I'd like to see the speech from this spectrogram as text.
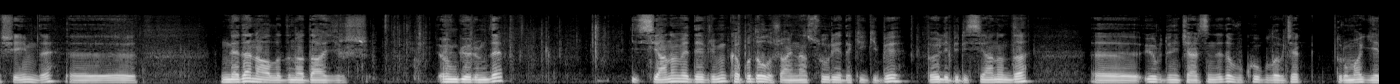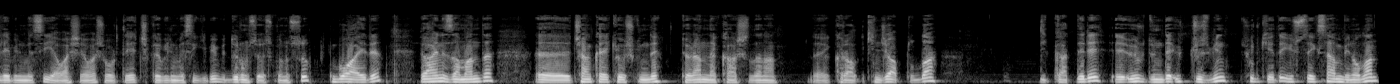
şeyim de e, neden ağladığına dair öngörümde isyanın ve devrimin kapıda oluş. Aynen Suriye'deki gibi böyle bir isyanın da e, Ürdün içerisinde de vuku bulabilecek duruma gelebilmesi, yavaş yavaş ortaya çıkabilmesi gibi bir durum söz konusu. Bu ayrı ve aynı zamanda e, Çankaya Köşkü'nde törenle karşılanan e, Kral 2. Abdullah dikkatleri e, Ürdün'de 300 bin, Türkiye'de 180 bin olan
